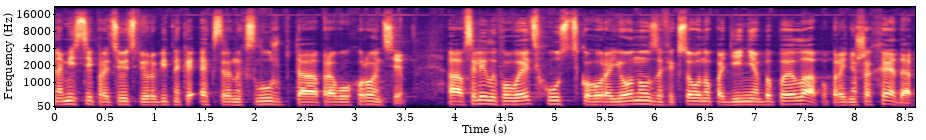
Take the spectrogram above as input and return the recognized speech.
На місці працюють співробітники екстрених служб та правоохоронці. А в селі Липовець Хустського району зафіксовано падіння БПЛА, попередньо шахеда,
